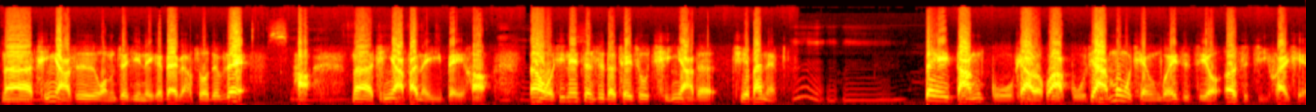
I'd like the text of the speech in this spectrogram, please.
那秦雅是我们最近的一个代表作，对不对？好，那秦雅翻了一倍哈。那我今天正式的推出秦雅的接班人。嗯嗯嗯。这一档股票的话，股价目前为止只有二十几块钱。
